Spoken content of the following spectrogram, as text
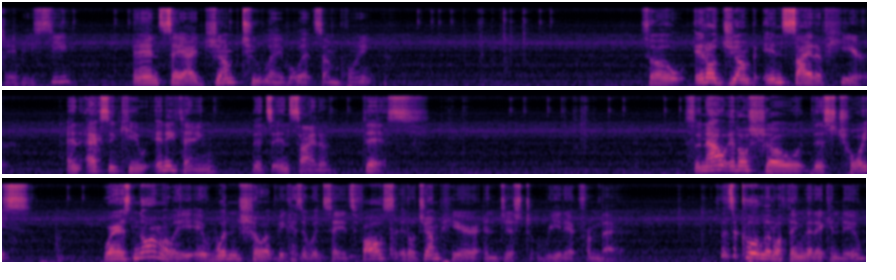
ABC, and say I jump to label at some point, so it'll jump inside of here and execute anything that's inside of this. So now it'll show this choice, whereas normally it wouldn't show it because it would say it's false. It'll jump here and just read it from there. So that's a cool little thing that it can do.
